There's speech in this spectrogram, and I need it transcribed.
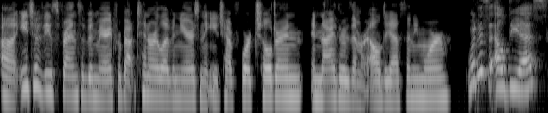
uh, each of these friends have been married for about ten or eleven years, and they each have four children, and neither of them are LDS anymore. What is LDS?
